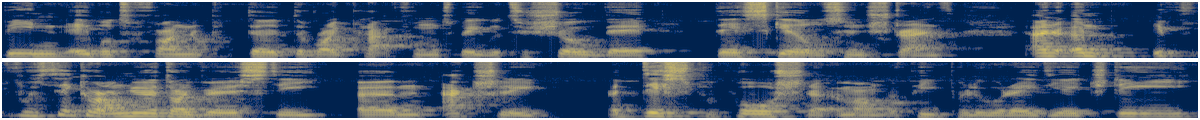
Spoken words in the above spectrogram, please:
being able to find the, the, right platform to be able to show their, their skills and strength. And, and if we think around neurodiversity, um, actually, a disproportionate amount of people who are ADHD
